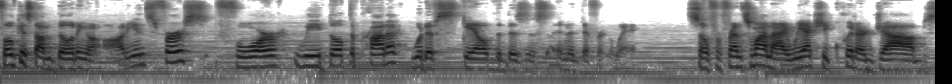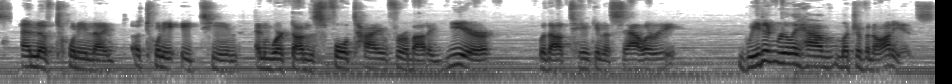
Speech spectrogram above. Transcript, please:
focused on building an audience first before we built the product, would have scaled the business in a different way. So for Francois and I, we actually quit our jobs end of 2018 uh, and worked on this full time for about a year without taking a salary. we didn't really have much of an audience.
